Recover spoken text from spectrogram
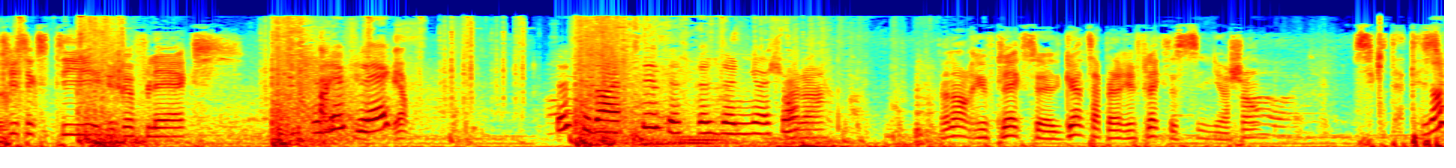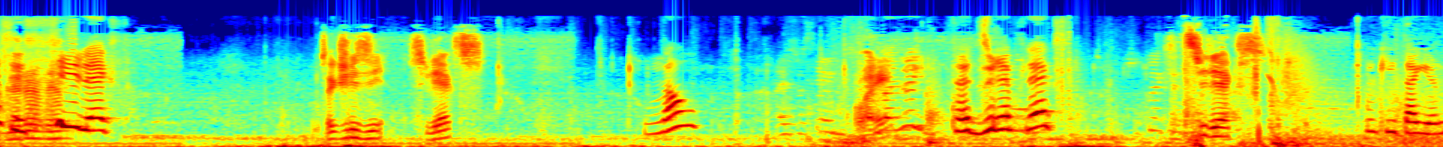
360, réflexe. Réflexe. Merde. Ça, c'est dans RT, cette espèce de gnochon. Voilà. Non, non, réflexe, euh, le gun s'appelle réflexe, c'est gnochon. C'est qui t'a testé Non, ce c'est? Silex. C'est ça que j'ai dit. Silex. Non, Eh, c'est parce que- Ouais. T'as du réflexe? avec- C'est Silex. Ok, ta gueule.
